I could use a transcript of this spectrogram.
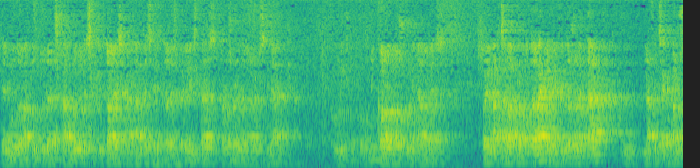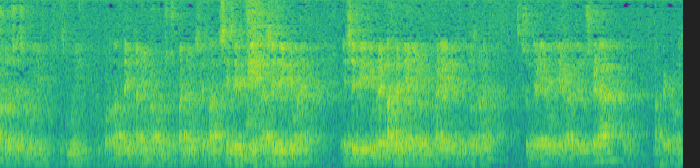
del mundo de la cultura de Euskaldun, escritores, cantantes, editores, periodistas, profesores de la universidad, comunicólogos, comunicadores. Pone en marcha la promotora que en 1990, una fecha que para nosotros es muy, es muy importante y también para muchos españoles, que es la 6 de diciembre. El 6 de diciembre, el 6 de diciembre nace el diario Euskaria en 1990. Es un diario integrante de euskera, nace con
